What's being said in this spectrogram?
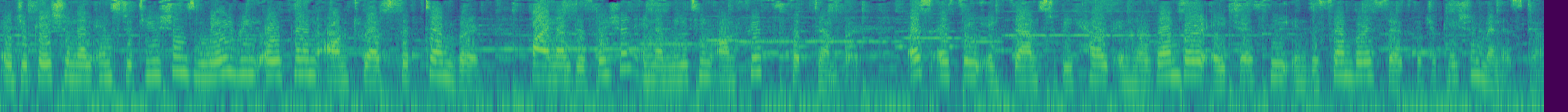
Educational institutions may reopen on 12 September. Final decision in a meeting on 5 September. SSC exams to be held in November, HSC in December, says Education Minister.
